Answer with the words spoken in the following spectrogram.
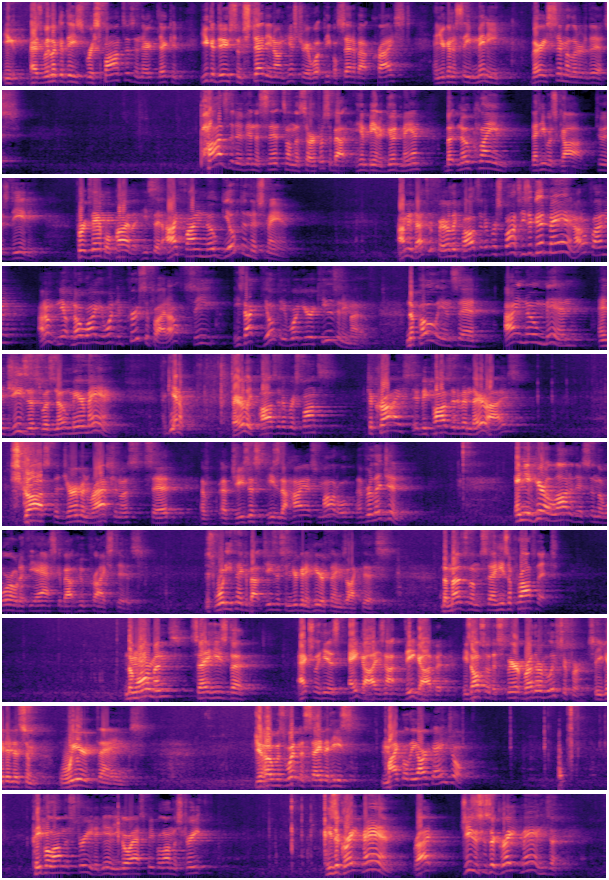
you, as we look at these responses, and there, there could, you could do some studying on history of what people said about Christ, and you're going to see many very similar to this. Positive in the sense on the surface about him being a good man, but no claim that he was God, to his deity. For example, Pilate, he said, I find no guilt in this man. I mean, that's a fairly positive response. He's a good man. I don't find any, I don't know why you're wanting him crucified. I don't see, he's not guilty of what you're accusing him of. Napoleon said, I know men, and Jesus was no mere man. Again, a fairly positive response to Christ. It'd be positive in their eyes. Strauss, the German rationalist, said of, of Jesus, he's the highest model of religion. And you hear a lot of this in the world if you ask about who Christ is. Just what do you think about Jesus? And you're going to hear things like this. The Muslims say he's a prophet. The Mormons say he's the, actually, he is a God. He's not the God, but he's also the spirit brother of Lucifer. So you get into some weird things. Jehovah's Witnesses say that he's Michael the Archangel. People on the street, again, you go ask people on the street, he's a great man, right? Jesus is a great man. He's a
